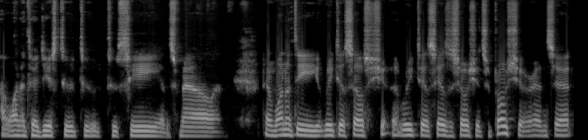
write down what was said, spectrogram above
I wanted her just to, to, to see and smell. And then one of the retail sales, retail sales associates approached her and said,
